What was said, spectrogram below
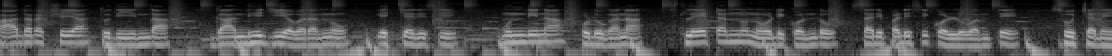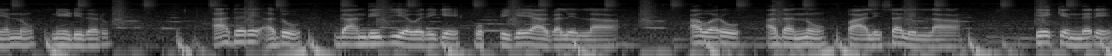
ಪಾದರಕ್ಷೆಯ ತುದಿಯಿಂದ ಗಾಂಧೀಜಿಯವರನ್ನು ಎಚ್ಚರಿಸಿ ಮುಂದಿನ ಹುಡುಗನ ಸ್ಲೇಟನ್ನು ನೋಡಿಕೊಂಡು ಸರಿಪಡಿಸಿಕೊಳ್ಳುವಂತೆ ಸೂಚನೆಯನ್ನು ನೀಡಿದರು. ಆದರೆ ಅದು ಗಾಂಧೀಜಿಯವರಿಗೆ ಒಪ್ಪಿಗೆಯಾಗಲಿಲ್ಲ. ಅವರು ಅದನ್ನು ಪಾಲಿಸಲಿಲ್ಲ. ಏಕೆಂದರೆ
